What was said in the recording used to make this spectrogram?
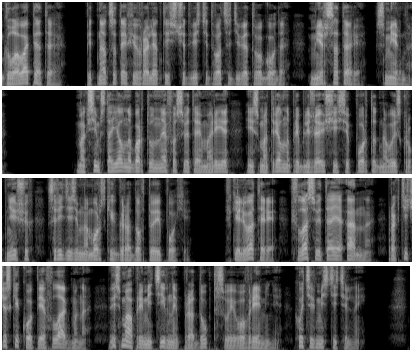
Глава 5. 15 февраля 1229 года. Мир Сатари. Смирно. Максим стоял на борту Нефа Святая Мария и смотрел на приближающийся порт одного из крупнейших средиземноморских городов той эпохи. В Кельваторе шла Святая Анна, практически копия флагмана, весьма примитивный продукт своего времени, хоть и вместительный.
